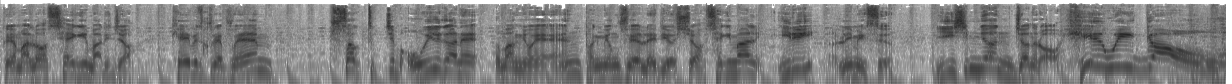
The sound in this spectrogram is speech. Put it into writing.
그야말로 세기 말이죠. KBS 쿨 FM 추석 특집 5일간의 음악 여행 박명수의 라디오 쇼 세기말 1위 리믹스 20년 전으로 Here we go.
